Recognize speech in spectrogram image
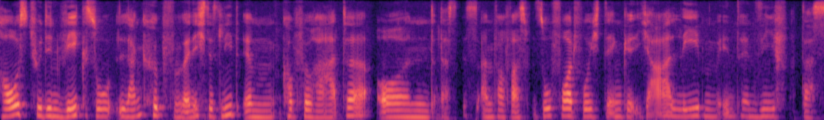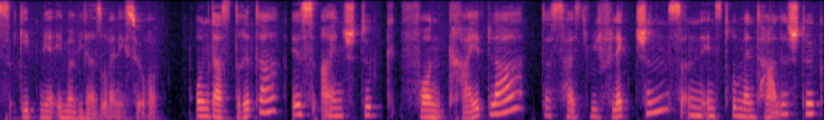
Haustür den Weg so lang hüpfen, wenn ich das Lied im Kopfhörer hatte. Und das ist einfach was sofort, wo ich denke, ja, Leben intensiv, das geht mir immer wieder so, wenn ich es höre. Und das dritte ist ein Stück von Kreidler, das heißt Reflections, ein instrumentales Stück.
